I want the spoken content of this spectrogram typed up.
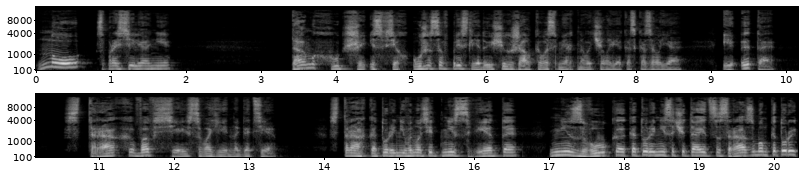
«Ну?» — спросили они. «Там худший из всех ужасов, преследующих жалкого смертного человека», — сказал я. «И это страх во всей своей ноготе. Страх, который не выносит ни света, ни звука, который не сочетается с разумом, который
